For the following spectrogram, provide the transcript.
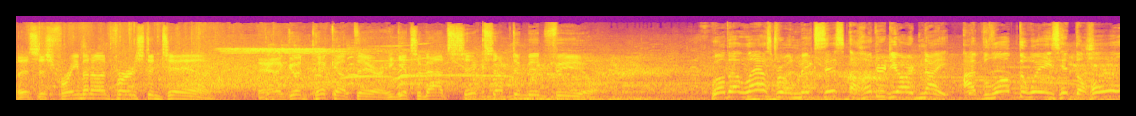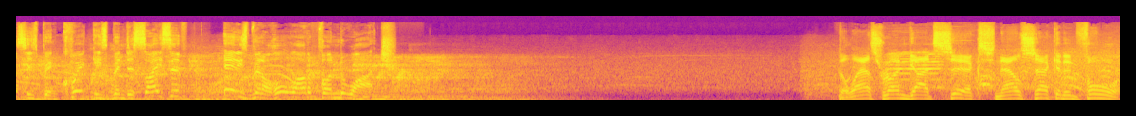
This is Freeman on first and 10. And a good pickup there. He gets about six up to midfield. Well, that last run makes this a 100-yard night. I've loved the way he's hit the holes. He's been quick, he's been decisive, and he's been a whole lot of fun to watch. The last run got six, now second and four.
